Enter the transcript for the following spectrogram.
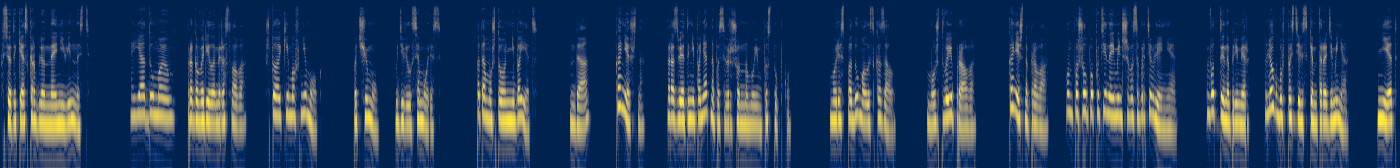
«Все-таки оскорбленная невинность». «Я думаю», – проговорила Мирослава, что Акимов не мог. «Почему?» – удивился Морис. «Потому что он не боец». «Да?» «Конечно. Разве это непонятно по совершенному им поступку?» Морис подумал и сказал. «Может, вы и правы». «Конечно, права. Он пошел по пути наименьшего сопротивления. Вот ты, например, лег бы в постель с кем-то ради меня?» «Нет»,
